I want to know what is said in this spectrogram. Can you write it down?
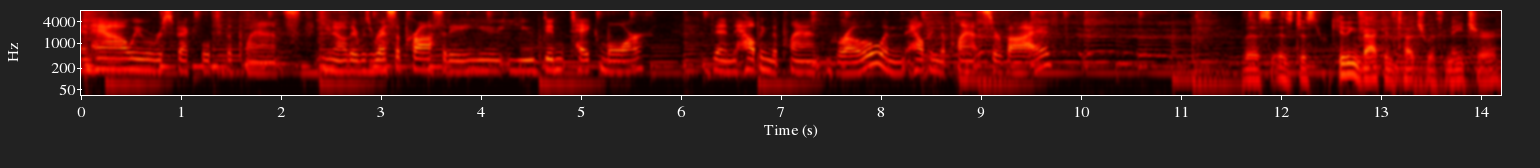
and how we were respectful to the plants. You know, there was reciprocity. You, you didn't take more than helping the plant grow and helping the plant survive. This is just getting back in touch with nature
